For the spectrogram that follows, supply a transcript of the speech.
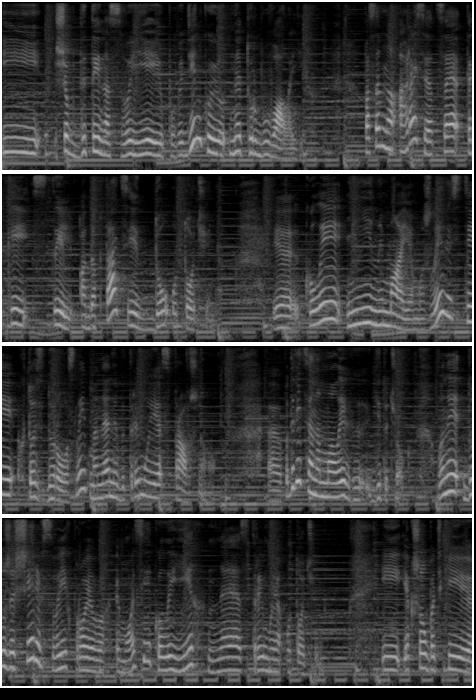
і щоб дитина своєю поведінкою не турбувала їх. Пасивна агресія це такий стиль адаптації до оточення. Е, Коли мені немає можливості, хтось дорослий мене не витримує справжнього. Е, Подивіться на малих діточок. Вони дуже щирі в своїх проявах емоцій, коли їх не стримує оточення. І якщо батьки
